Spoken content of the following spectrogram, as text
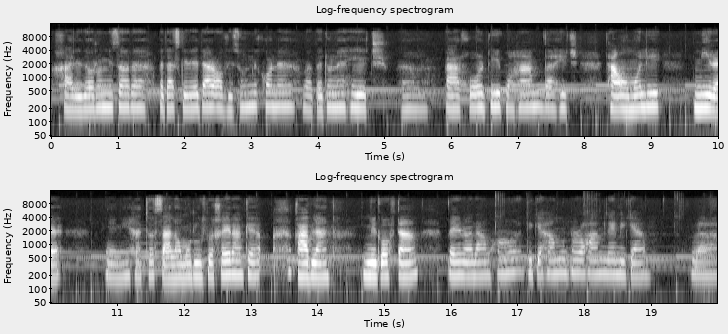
خریدار رو می‌ذاره به دستگیری در آویزون می‌کنه و بدون هیچ برخوردی با هم و هیچ تعاملی میره. یعنی حتی سلام و روز بخیرم که قبلا می‌گفتم. به این آدم ها دیگه همون رو هم نمیگم. و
